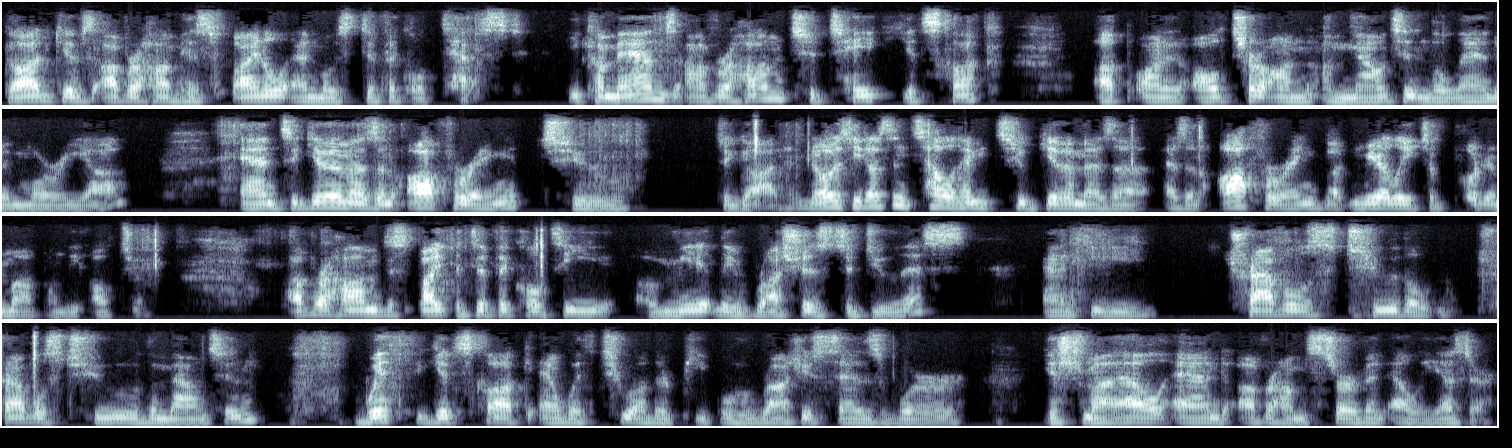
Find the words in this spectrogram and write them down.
God gives Abraham his final and most difficult test. He commands Abraham to take Yitzchak up on an altar on a mountain in the land of Moriah and to give him as an offering to to God. Notice he doesn't tell him to give him as a as an offering, but merely to put him up on the altar. Abraham, despite the difficulty, immediately rushes to do this, and he travels to the travels to the mountain with Yitzchak and with two other people who Rashi says were Ishmael and Abraham's servant Eliezer.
